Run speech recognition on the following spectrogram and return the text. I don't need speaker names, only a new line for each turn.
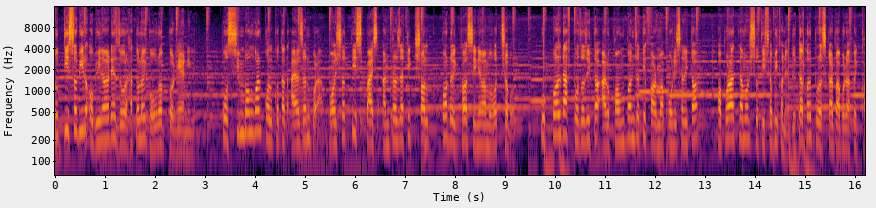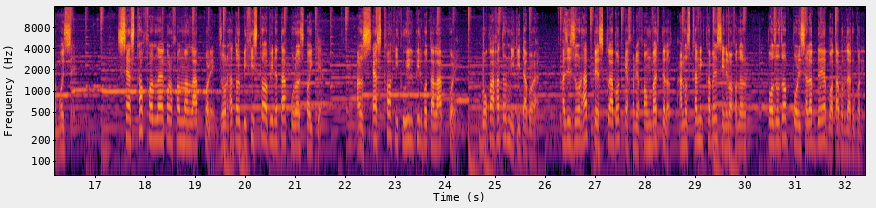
চুটি ছবিৰ অভিনয়েৰে যোৰহাটলৈ গৌৰৱ কঢ়িয়াই আনিলে। পশ্চিমবংগৰ কলকাতাত আয়োজন কৰা পঁয়ষষ্ঠি স্পাইচ আন্তৰ্জাতিক স্বল্পদৈৰ্ঘ্য চিনেমা মহোৎসৱত উৎপল দাস প্ৰযোজিত আৰু কংকনজ্যোতি শৰ্মা পৰিচালিত অপৰাধ নামৰ চুটি ছবিখনে দুটাকৈ পুৰস্কাৰ পাবলৈ সক্ষম হৈছে। শ্ৰেষ্ঠ খলনায়কৰ সন্মান লাভ কৰে যোৰহাটৰ বিশিষ্ট অভিনেতা সুৰজ শইকীয়া আৰু শ্ৰেষ্ঠ শিশুশিল্পীৰ বঁটা লাভ কৰে বোকাখাটৰ নিকিতা বৰাই আজি যোৰহাট প্ৰেছ ক্লাবত এখনি সংবাদমেলত আনুষ্ঠানিকভাৱে চিনেমাখনৰ প্ৰযোজক পৰিচালকদ্বয়ে বঁটা প্ৰদান কৰে।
